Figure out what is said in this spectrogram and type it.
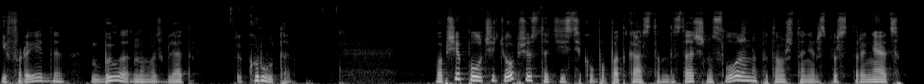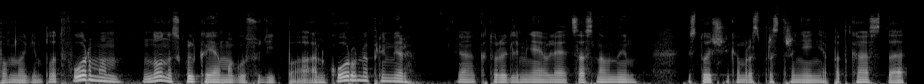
и Фрейда. Было, на мой взгляд, круто. Вообще получить общую статистику по подкастам достаточно сложно, потому что они распространяются по многим платформам, но насколько я могу судить по Анкору, например, э, который для меня является основным источником распространения подкаста,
